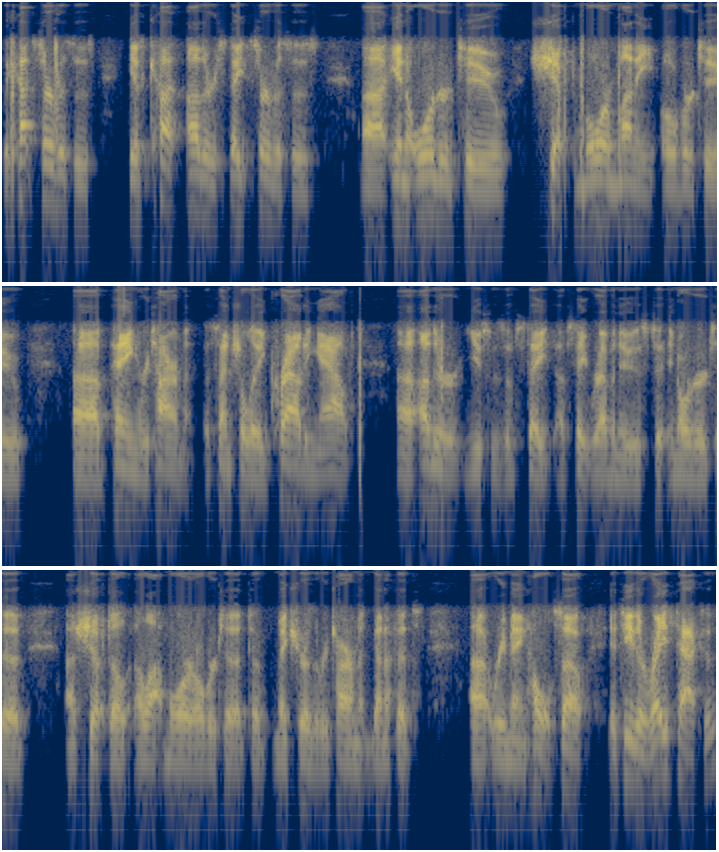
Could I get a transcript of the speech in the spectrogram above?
The cut services is cut other state services uh, in order to shift more money over to uh, paying retirement, essentially crowding out uh, other uses of state of state revenues to in order to uh, shift a, a, lot more over to to make sure the retirement benefits uh, remain whole. So it's either raise taxes,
